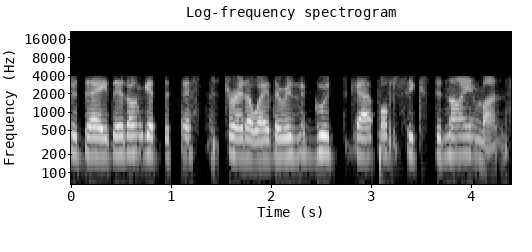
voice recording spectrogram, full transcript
today, they don't get the test straight away. There is a good gap of six to nine months.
